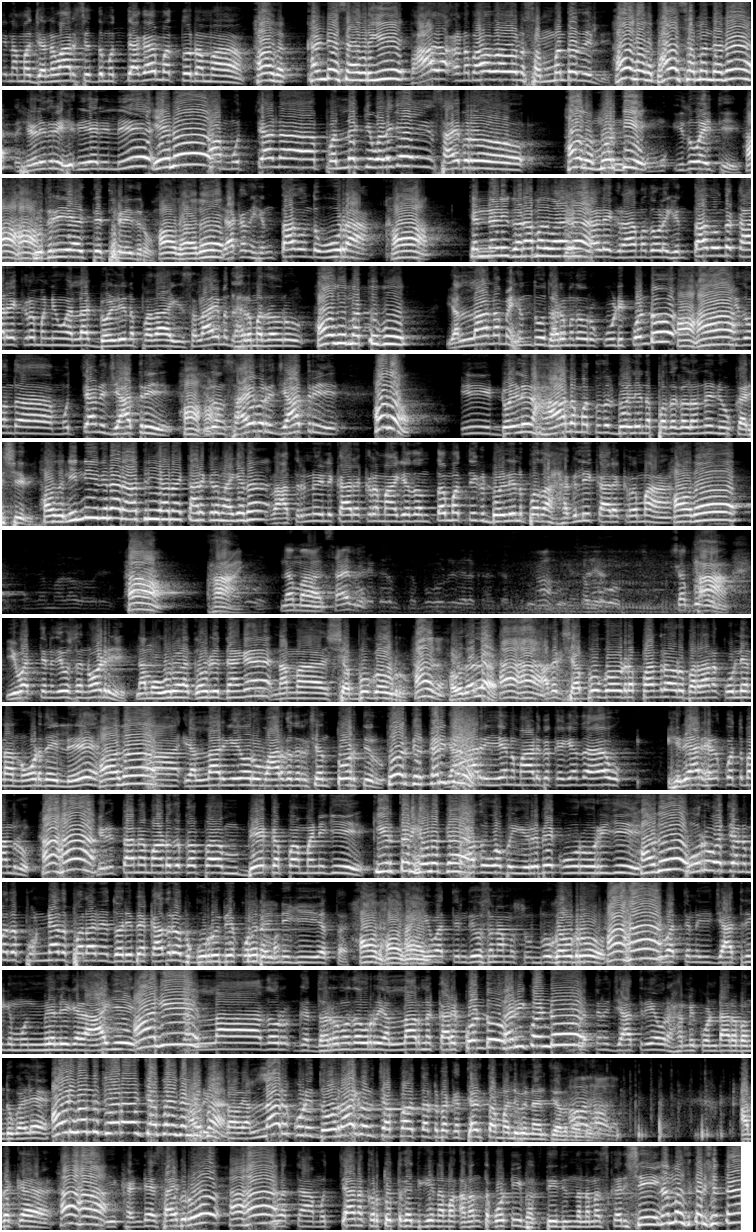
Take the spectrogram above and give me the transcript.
ನಮ್ಮ ಜನವಾರ ಸಿದ್ಧ ಮುತ್ಯಾಗ ಮತ್ತು ನಮ್ಮ ಹೌದು. ಖಂಡೆ ಸಾಹೇಬರಿಗೆ ಬಹಳ ಅನುಭವ ಸಂಬಂಧ ಇಲ್ಲಿ. ಹೌದೌದು ಹೌದು. ಬಹಳ ಸಂಬಂಧ ಅದ. ಹೇಳಿದ್ರಿ ಹಿರಿಯರಿಲ್ಲಿ ಏನು? ಆ ಮುತ್ಯಾನ ಪಲ್ಲಕ್ಕಿ ಒಳಗೆ ಈ ಸಾಹೇಬರು ಹೌದು ಮೂರ್ತಿ. ಇದು ಐತಿ. ಹಾ, ಹಾ. ಕುದುರೆ ಐತಿ ಅಂತ ಹೇಳಿದ್ರು. ಹೌದೌದು ಹೌದು. ಯಾಕಂದ್ರೆ ಇಂಥದೊಂದು ಊರ ಹಾ. ಚೆನ್ನಳ್ಳಿ ಗ್ರಾಮದ ಒಳಗ. ಬೆಳ್ಳಿ ಗ್ರಾಮದೊಳಗೆ ಇಂಥದೊಂದು ಕಾರ್ಯಕ್ರಮ ನೀವು ಎಲ್ಲ ಡೊಳ್ಳಿನ ಪದ ಇಸ್ಲಾಂ ಧರ್ಮದವರು ಹೌದು ಮತ್ತು ಎಲ್ಲಾ ನಮ್ಮ ಹಿಂದೂ ಧರ್ಮದವರು ಕೂಡಿಕೊಂಡು ಇದೊಂದ ಮುತ್ಯಾನ ಜಾತ್ರಿ. ಇದೊಂದು ಸಾಹೇಬರ ಜಾತ್ರಿ. ಹೌದು. ಈ ಡೊಳ್ಳಿನ ಹಾಲ ಮತ್ತದ ಡೊಳ್ಳಿನ ಪದಗಳನ್ನು ನೀವು ಕರೆಸಿರಿ. ಹೌದು. ನಿನ್ನೆ ದಿನ ರಾತ್ರಿ ಏನ ಕಾರ್ಯಕ್ರಮ ಆಗ್ಯದ? ರಾತ್ರಿನೂ ಇಲ್ಲಿ ಕಾರ್ಯಕ್ರಮ ಆಗ್ಯದಂತ ಮತ್ತೆ ಈಗ ಡೊಳ್ಳಿನ ಪದ ಹಗಲಿ ಕಾರ್ಯಕ್ರಮ. ಹೌದ. ಹಾ. ಹಾ. ನಮ್ಮ ಸಾಹೇಬ್ರು. ಹಾ ಇವತ್ತಿನ ದಿವಸ ನೋಡ್ರಿ. ನಮ್ಮ ಊರೊಳಗ ಗೌಡ್ರು ಇದ್ದಂಗ ನಮ್ಮ ಶಬ್ಬು ಗೌಡ್ರು. ಹೌದು. ಹೌದಲ್ಲ? ಹಾ, ಹಾ. ಅದಕ್ಕೆ ಶಬ್ಬು ಗೌಡ್ರಪ್ಪ ಅಂದ್ರ ಅವ್ರು ಬರಾನ ಕೂಡಲೇ ನಾನು ನೋಡ್ದೆ ಇಲ್ಲಿ. ಹೌದು. ಎಲ್ಲಾರ್ಗಿ ಅವ್ರು ಮಾರ್ಗದರ್ಶನ ತೋರ್ತಿರು. ತೋರ್ತಿರ್ ಕರಿತಿರು. ಯಾರು ಏನ್ ಮಾಡ್ಬೇಕಾಗ್ಯದ ಹಿರಿಯರ್ ಹೇಳ್ಕೊತ ಬಂದ್ರು. ಹಾ ಹಾ. ಹಿರಿತಾನ ಮಾಡೋದಕ್ಕಪ್ಪ ಬೇಕಪ್ಪ ಮನಿಗಿ. ಕೀರ್ತನ ಹೇಳಕ್ಕ ಅದು ಒಬ್ಬ ಇರ್ಬೇಕು ಊರೂರಿಗೆ ಹೌದು. ಪೂರ್ವ ಜನ್ಮದ ಪುಣ್ಯದ ಫಲನೇ ದೊರಿಬೇಕಾದ್ರೆ ಒಬ್ಬ ಗುರು ಬೇಕು ಬೆನ್ನಿಗಿ ಅಂತ. ಹೌದು ಹೌದು ಹೌದು. ಇವತ್ತಿನ ದಿವಸ ನಮ್ಮ ಸುಬ್ಬು ಗೌಡ್ರು ಹಾ ಹಾ. ಇವತ್ತಿನ ಈ ಜಾತ್ರೆಗೆ ಮುನ್ಮೇಲಿಗಳಾಗಿ ಆಗಿ ಎಲ್ಲಾದವ್ರ ಧರ್ಮದವ್ರು ಎಲ್ಲಾರನ್ನ ಕರ್ಕೊಂಡು ಕರಿಕೊಂಡು ಇವತ್ತಿನ ಜಾತ್ರೆ ಅವ್ರು ಹಮ್ಮಿಕೊಂಡಾರ ಬಂಧುಗಳೇ. ಅವ್ರಿಗೊಂದು ಜೋರ ಚಪ್ಪಳ ಅವ್ರಿಗೆ ಎಲ್ಲಾರು ಕೂಡಿ ದೋರಾಗಿ ಒಂದು ಚಪ್ಪಾಳ ತಟ್ಟಬೇಕಂತ ಹೇಳಿ ತಮ್ಮಲ್ಲಿ ವಿನಂತಿ ಅದ್ರ ಹೌದು ಹೌದು. ಅದಕ್ಕ ಹಾ ಹಾ. ಈ ಖಂಡೆ ಸಾಹೇಬರು ಇವತ್ತ ಮುತ್ಯಾನ ಕರ್ತೃತ್ವ ಗದ್ದಿಗೆ ನಮ್ಮ ಅನಂತ ಕೋಟಿ ಭಕ್ತಿಯಿಂದ ನಮಸ್ಕರಿಸಿ. ನಮಸ್ಕರಿಸುತ್ತ.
